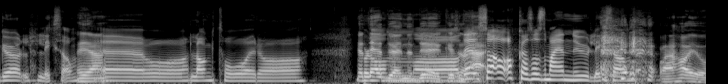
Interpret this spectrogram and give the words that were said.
girl, liksom. Ja. Uh, og langt hår og Ja, det er du enig, det er ikke og sånn- Det er så, akkurat sånn som jeg er nå, liksom. Og jeg har jo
